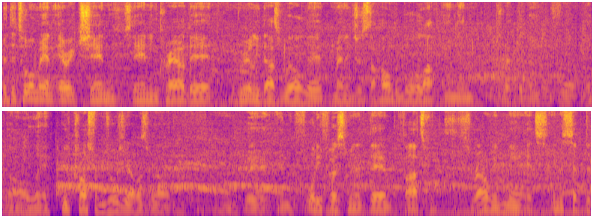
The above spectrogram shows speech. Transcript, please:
But the tall man Eric Shen, standing proud there, really does well there, manages to hold the ball up and then thread the needle for the goal there. Good cross from Giorgio as well. In the 41st minute there, Farts would throw in there. It's intercepted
